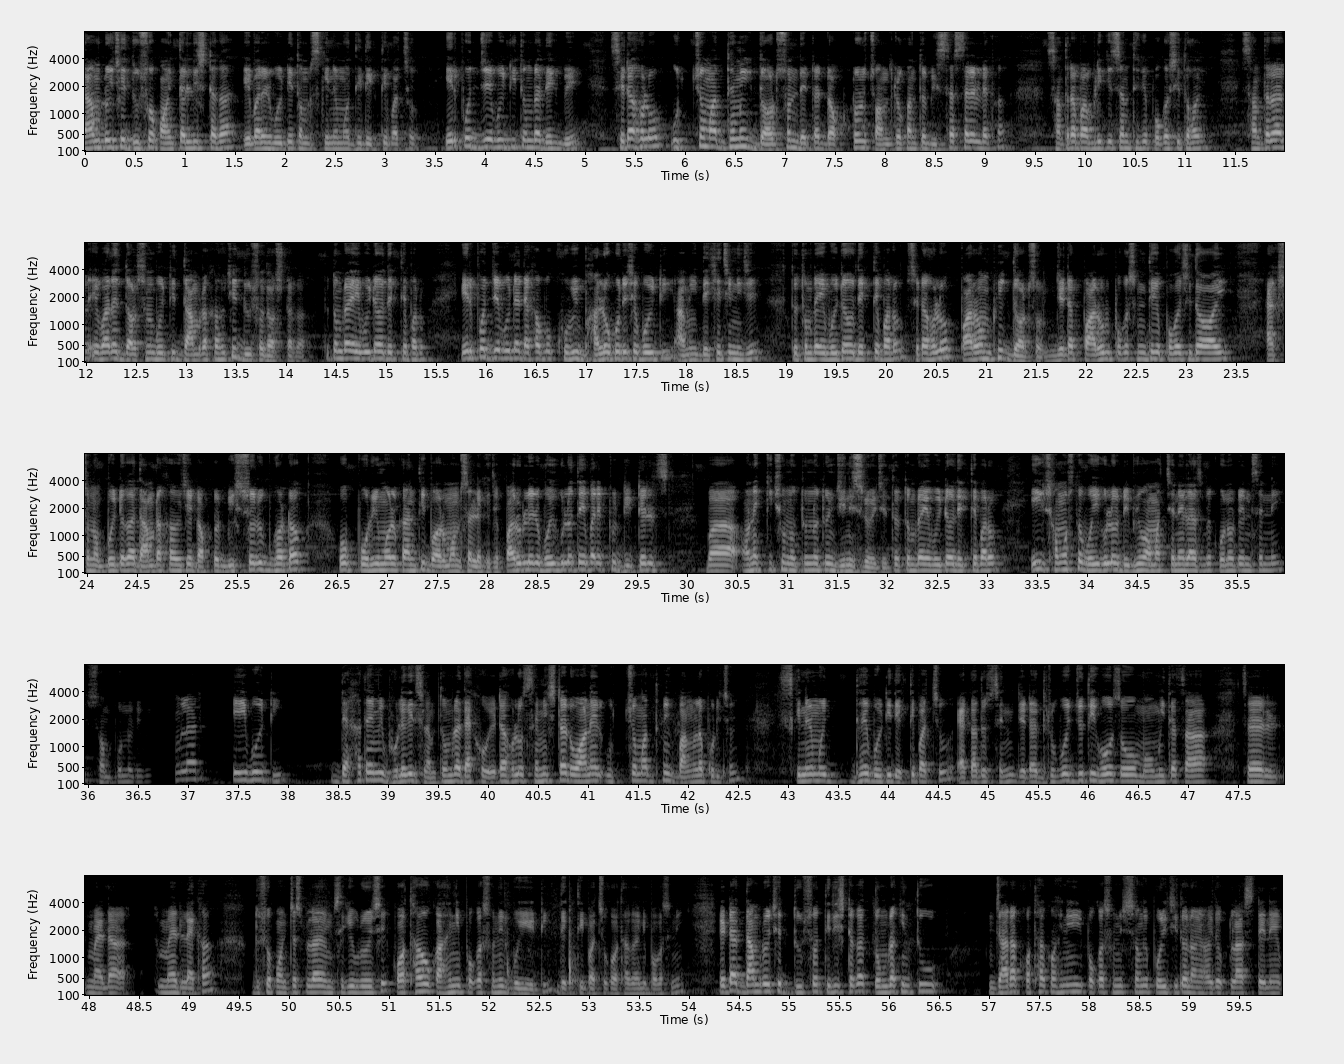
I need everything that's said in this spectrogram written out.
দাম রয়েছে দুশো পঁয়তাল্লিশ টাকা। এবারের বইটি তোমরা স্ক্রিনের মধ্যে দেখতে পাচ্ছ। এরপর যে বইটি তোমরা দেখবে, সেটা হলো উচ্চ মাধ্যমিক দর্শন যেটা ডক্টর চন্দ্রকান্ত বিশ্বাস স্যারের লেখা। সাঁতরা পাবলিকেশন থেকে প্রকাশিত হয়। সাঁতরার এবারের দর্শন বইটির দাম রাখা হয়েছে দুশো দশ টাকা। তো তোমরা এই বইটাও দেখতে পারো। এরপর যে বইটা দেখাবো, খুবই ভালো করেছে বইটি, আমি দেখেছি নিজে। তো তোমরা এই বইটাও দেখতে পারো। সেটা হলো প্রারম্ভিক দর্শন, যেটা পারুল প্রকাশনী থেকে প্রকাশিত হয়। একশো নব্বই টাকা দাম রাখা হয়েছে ডক্টর বিশ্বরূপ ঘটক ও পরিমল কান্তি বর্মন স্যার লিখেছে। পারুলের বইগুলোতে এবার একটু ডিটেলস বা অনেক কিছু নতুন নতুন জিনিস রয়েছে। তো তোমরা এই বইটাও দেখতে পারো। এই সমস্ত বইগুলোর রিভিউ আমার চ্যানেলে আসবে, কোনো টেনশন নেই, সম্পূর্ণ রিভিউ বাংলার এই বইটি দেখাতে আমি ভুলে গেছিলাম। তোমরা দেখো, এটা হলো সেমিস্টার ওয়ানের উচ্চ মাধ্যমিক বাংলা পরিচয়। স্ক্রিনের মধ্যে বইটি দেখতে পাচ্ছ, একাদশ শ্রেণি, যেটা ধ্রুবজ্যোতি ঘোষ ও মৌমিতা শাহ স্যার ম্যাডা লেখা। দুশো পঞ্চাশ প্লাস এমসিকিউ রয়েছে। কথা ও কাহিনী প্রকাশনীর বই এটি। দেখতেই পাচ্ছ, কথা কাহিনী প্রকাশনী। এটার দাম রয়েছে দুশো তিরিশ টাকা। তোমরা কিন্তু যারা কথা কাহিনী প্রকাশনীর সঙ্গে পরিচিত নয়, হয়তো ক্লাস টেনে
